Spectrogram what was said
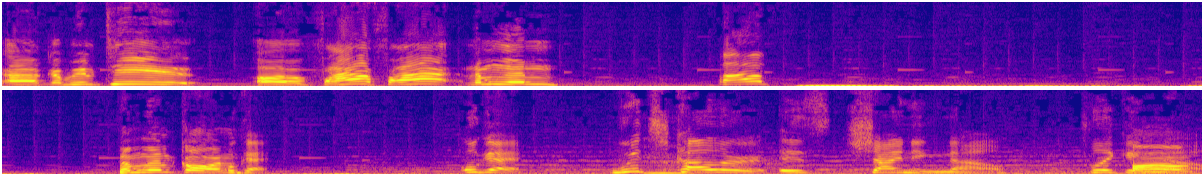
เอ่อกระพริบที่เอ่อฟ้าฟ้าน้ำเงิน Five. น้ำเงินก่อน Okay. Okay. Which color is shining now? Flicking Uh, now.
